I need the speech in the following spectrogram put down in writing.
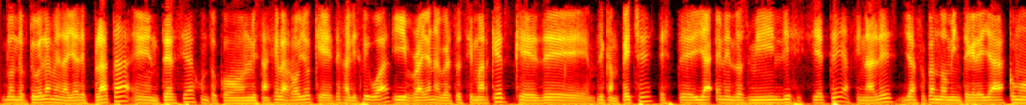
donde obtuve la medalla de plata en tercia junto con Luis Ángel Arroyo, que es de Jalisco igual, y Brian Alberto C. Márquez, que es de, de Campeche. Este, ya en el 2017, a finales, ya fue cuando me integré ya como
